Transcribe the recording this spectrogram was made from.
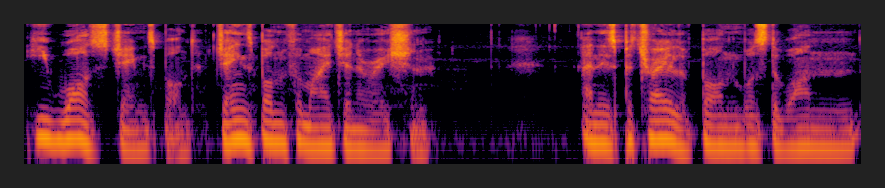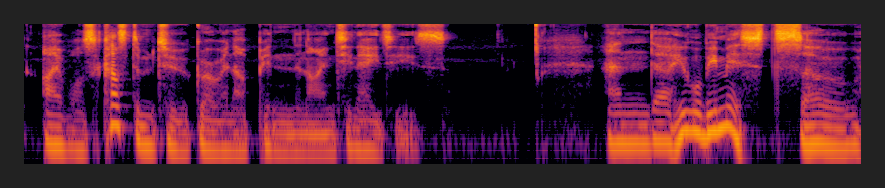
he was James Bond, James Bond for my generation. And his portrayal of Bond was the one I was accustomed to growing up in the 1980s. And uh, he will be missed, so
